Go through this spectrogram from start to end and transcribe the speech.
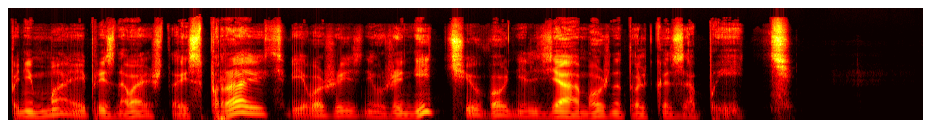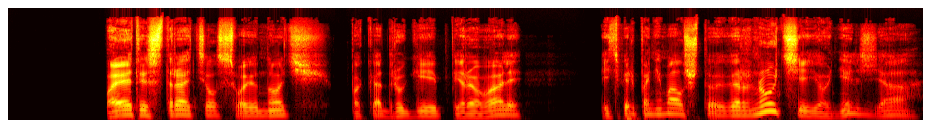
понимая и признавая, что исправить в его жизни уже ничего нельзя, можно только забыть. Поэт истратил свою ночь, пока другие пировали, и теперь понимал, что вернуть ее нельзя.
